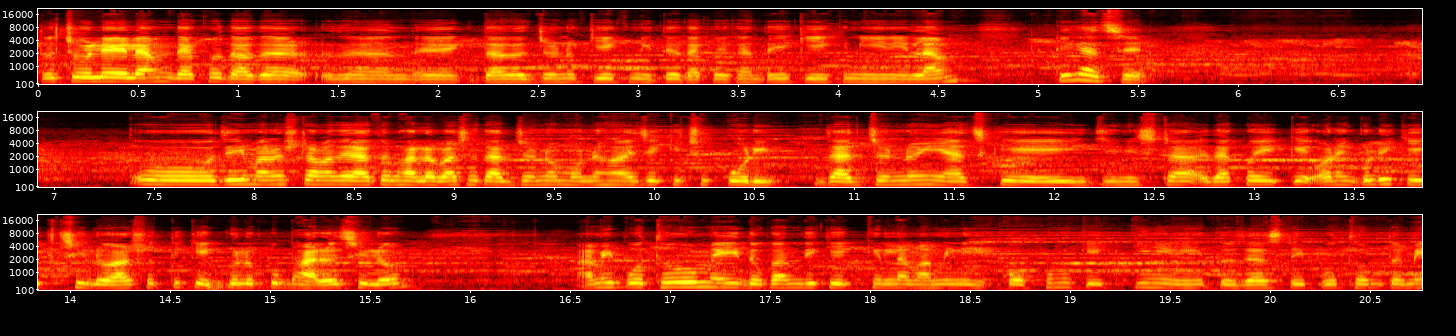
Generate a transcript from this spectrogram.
তো চলে এলাম, দেখো দাদা দাদার জন্য কেক নিতে, দেখো এখান থেকে কেক নিয়ে নিলাম, ঠিক আছে? তো যেই মানুষটা আমাদের এত ভালোবাসে, তার জন্য মনে হয় যে কিছু করি, যার জন্যই আজকে এই জিনিসটা, দেখো এই অনেকগুলি কেক ছিল, আর সত্যি কেকগুলো খুব ভালো ছিল। আমি প্রথম এই দোকান দিয়ে কেক কিনলাম, আমি কখনো কেক কিনিনি, তো জাস্ট এই প্রথম তো আমি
